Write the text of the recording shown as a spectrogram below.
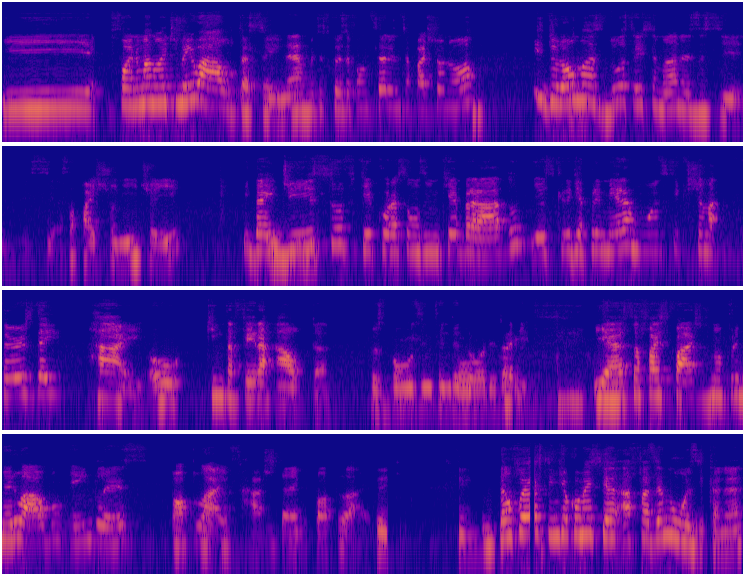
e foi numa noite meio alta, assim, né? Muitas coisas aconteceram, a gente se apaixonou e durou umas duas, três semanas esse, esse essa paixonite aí. E daí uhum. disso, fiquei com o coraçãozinho quebrado e eu escrevi a primeira música que chama Thursday High, ou Quinta-feira Alta, para os bons entendedores aí. E essa faz parte do meu primeiro álbum em inglês, Pop Life, hashtag Pop Life. Então foi assim que eu comecei a fazer música, né?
